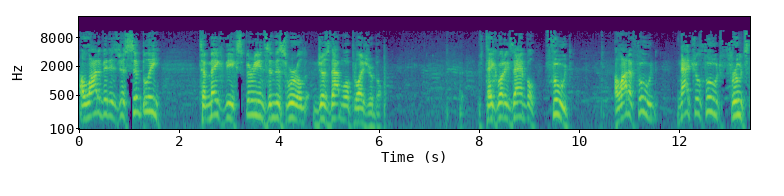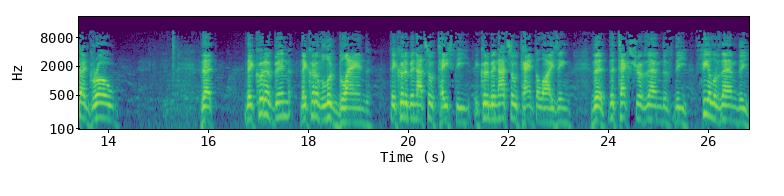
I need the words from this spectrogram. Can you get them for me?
a lot of it is just simply to make the experience in this world just that more pleasurable. Take one example, food. A lot of food, natural food, fruits that grow, that they could have been, they could have looked bland, they could have been not so tasty, they could have been not so tantalizing, the, the texture of them, the, the feel of them, the,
